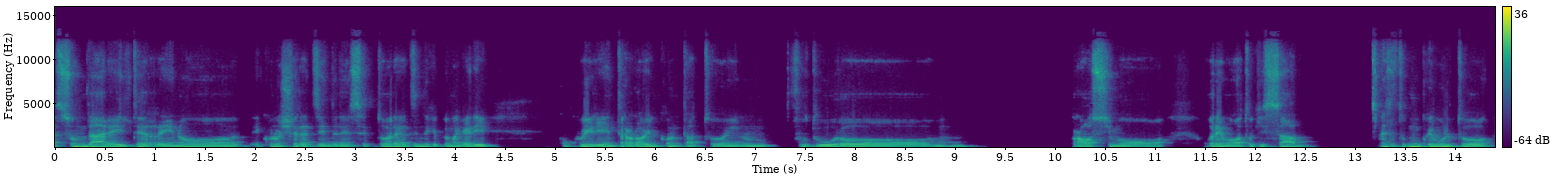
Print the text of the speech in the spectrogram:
sondare il terreno e conoscere aziende nel settore, aziende che poi magari con cui rientrerò in contatto in un futuro mm, prossimo o remoto, chissà è stato comunque molto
